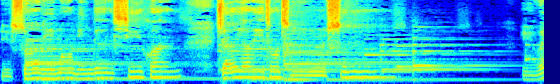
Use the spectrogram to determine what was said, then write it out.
你说你莫名的喜欢这样一座城市，意味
